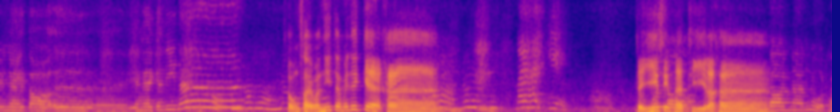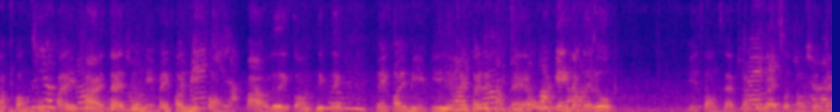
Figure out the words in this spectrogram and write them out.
ยังไงต่อเออ ยังไงกันดีนะ สงสัยวันนี้จะไม่ได้แกะค่ะไม่ให้กิน จะยี่สิบนาทีแล้วค่ะ ตอนนั้นหนูทำกล่องสุ่มไปขาย แต่ช่วงนี้ไม่ค่อยมีกล่องเปล่าเลยกล่องเล็กๆไม่ค่อยมีพี่เลยไม่ค่อยได้ทำแล้วโอ้ยเก่งจังเลยลูก พี่สองแสบชอบดูไลฟ์สดน้องเชื่อแต่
